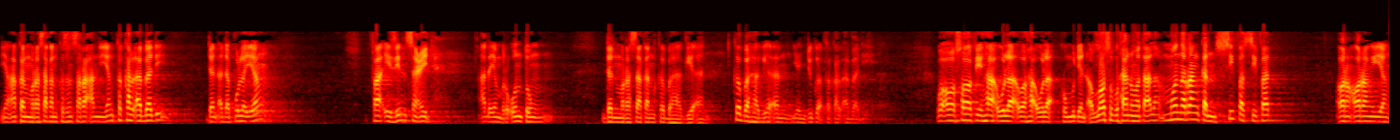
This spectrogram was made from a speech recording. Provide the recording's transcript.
yang akan merasakan kesengsaraan yang kekal abadi. Dan ada pula yang faizin sa'id. Ada yang beruntung dan merasakan kebahagiaan, kebahagiaan yang juga kekal abadi. Wa awsafi haula wa haula. Kemudian Allah Subhanahu wa taala menerangkan sifat-sifat orang-orang yang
